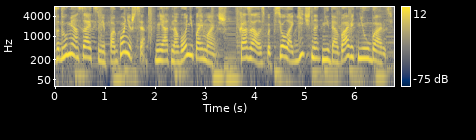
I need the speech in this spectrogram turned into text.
За двумя зайцами погонишься, ни одного не поймаешь. Казалось бы, все логично, не добавить, не убавить.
